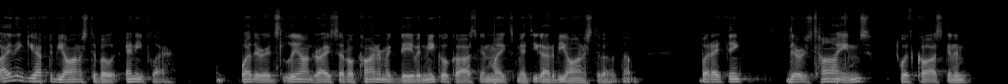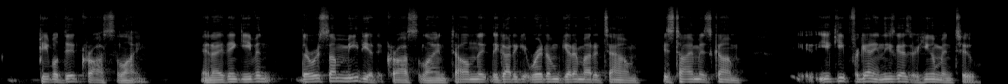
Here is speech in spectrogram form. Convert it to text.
I think you have to be honest about any player, whether it's Leon Draisaitl, Connor McDavid, Mikko Koskinen, Mike Smith. You got to be honest about them. But I think there's times with Koskinen, people did cross the line, and I think even there was some media that crossed the line. Tell them that they got to get rid of him, get him out of town. His time has come. You keep forgetting these guys are human too.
